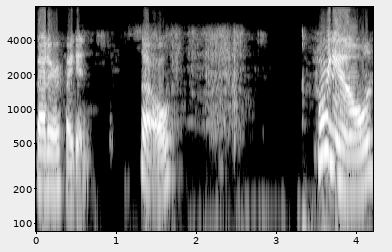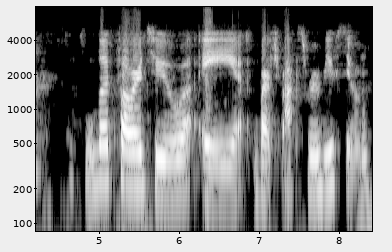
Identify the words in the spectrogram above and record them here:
better if I didn't. So, for now, look forward to a Birchbox review soon.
